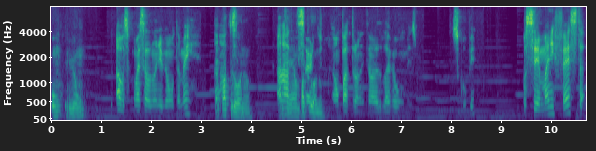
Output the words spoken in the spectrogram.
1, nível 1. Ah, você começa ela no nível 1 também? É ah, patrono. Ah, é um certo. patrono. É um patrono, então ela é do level 1 mesmo. Desculpe. Você manifesta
